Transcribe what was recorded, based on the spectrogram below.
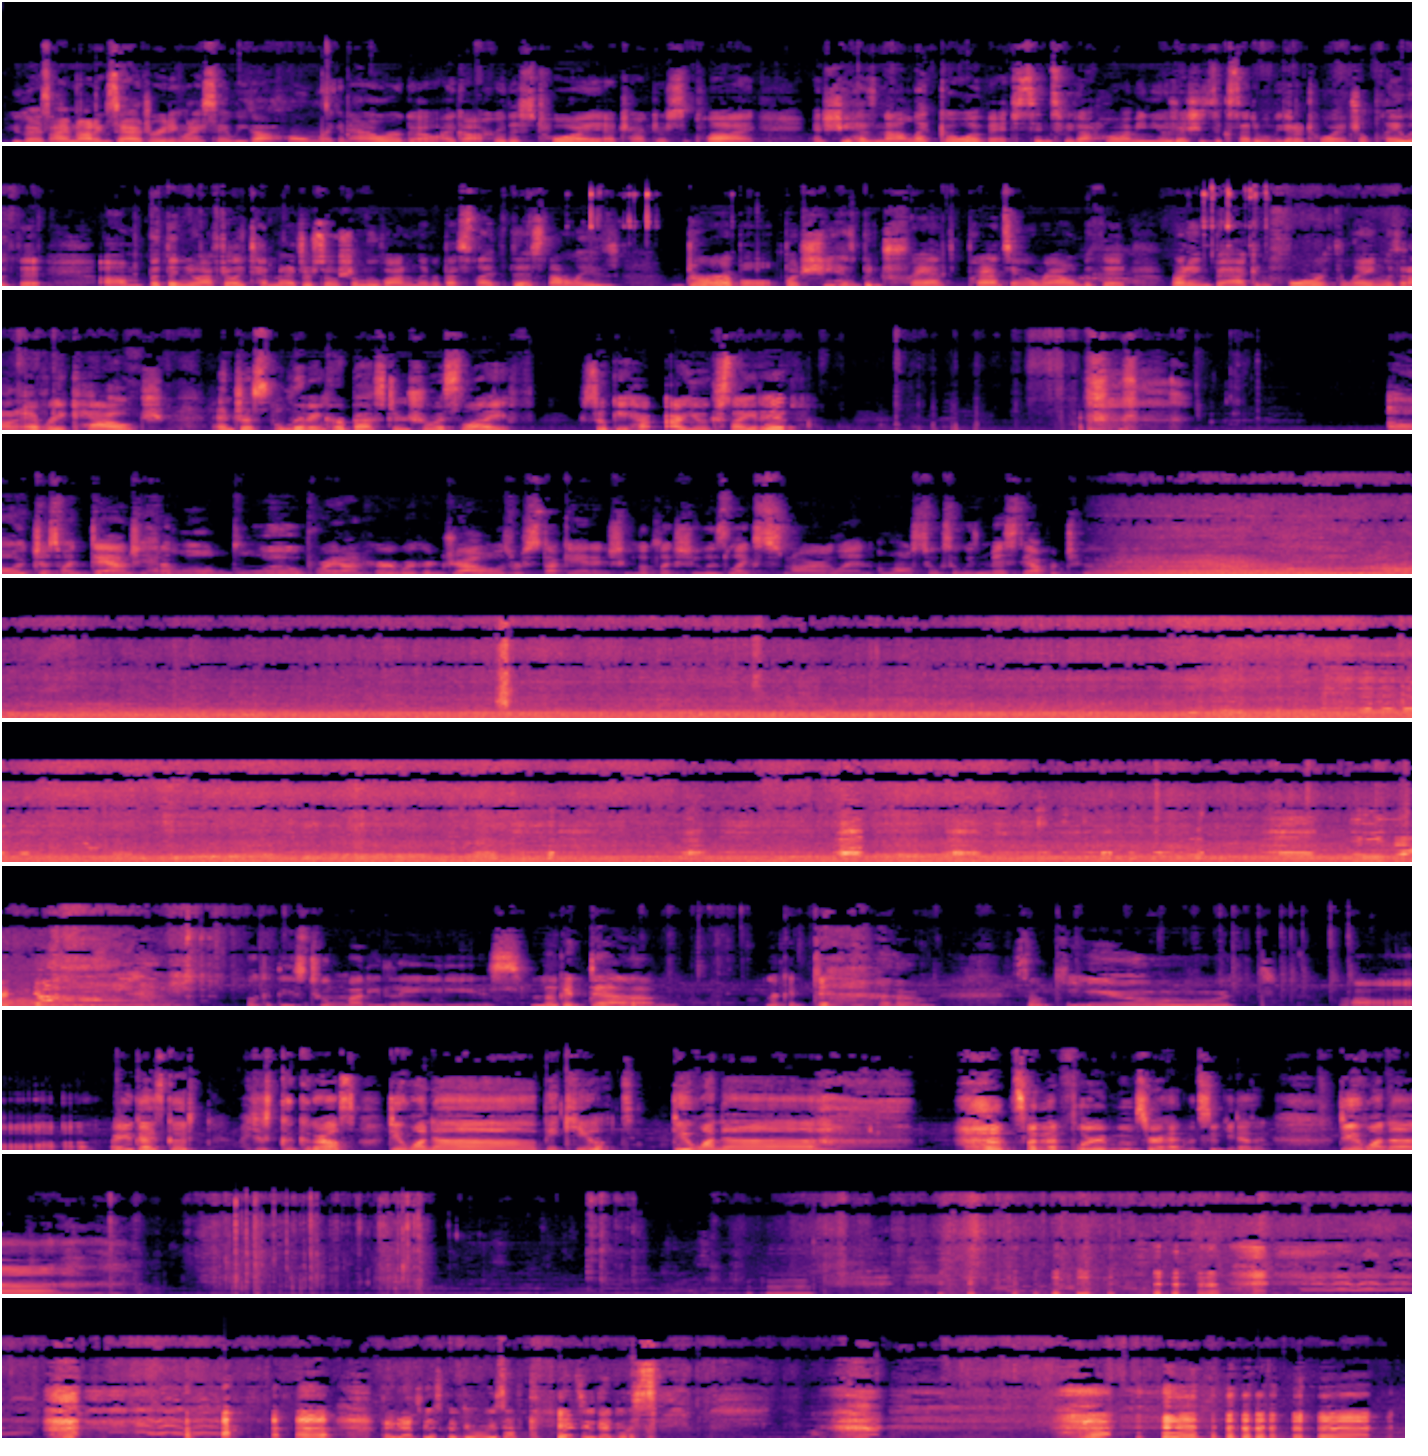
You guys, I'm not exaggerating when I say we got home like an hour ago. I got her this toy at Tractor Supply, and she has not let go of it since we got home. I mean, usually she's excited when we get a toy and she'll play with it. Um, but then, you know, after like 10 minutes or so, she'll move on and live her best life. This not only is durable, but she has been tran- prancing around with it, running back and forth, laying with it on every couch, and just living her best and truest life. Suki, how, are you excited? Oh, it just went down. She had a little bloop right on her where her jowls were stuck in, and she looked like she was like snarling. Oh, so so we missed the opportunity. These two muddy ladies. Look at them. Look at them. So cute. Aww. Are you guys good? Are you good girls? Do you wanna be cute? Do you wanna... it's funny that Flurry moves her head, but Suki doesn't. Do you wanna... Mm-hmm. Maybe that's what he's gonna do when we have kids. He's gonna do the same.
